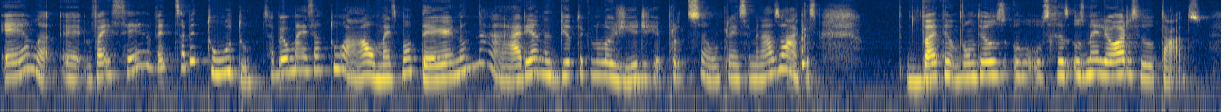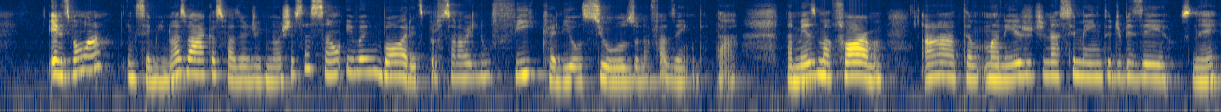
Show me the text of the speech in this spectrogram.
ela é, vai ser, vai saber tudo, saber o mais atual, mais moderno na área, na biotecnologia de reprodução para inseminar as vacas. Vai ter, vão ter os, os, os melhores resultados. Eles vão lá, inseminam as vacas, fazem o diagnóstico de estação e vão embora. Esse profissional ele não fica ali ocioso na fazenda, tá? Da mesma forma, ah, tá, manejo de nascimento de bezerros, né?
